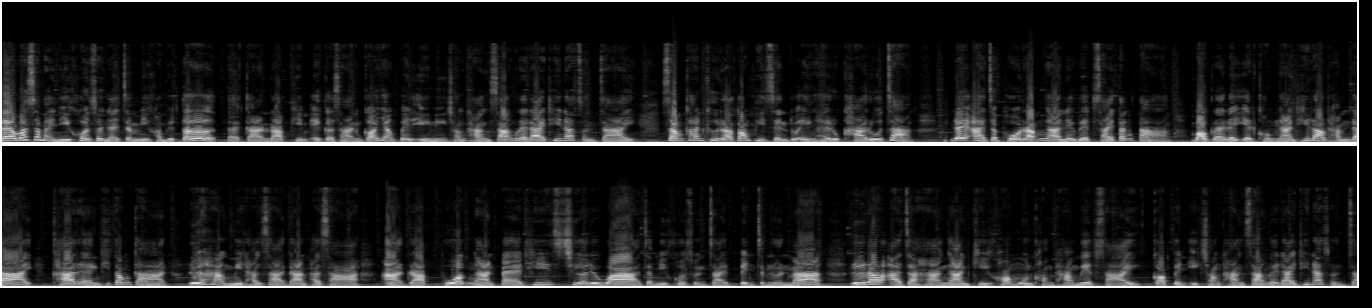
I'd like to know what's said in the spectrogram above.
แม้ว่าสมัยนี้คนส่วนใหญ่จะมีคอมพิวเตอร์ แต่การรับพิมพ์เอกสารก็ยังเป็นอีกหนึ่งช่องทางสร้างรายได้ที่น่าสนใจสำคัญคือเราต้องพรีเซนต์ตัวเองให้ลูกค้ารู้จัก ได้อาจจะโพสรับงานในเว็บไซต์ต่างๆ บอกรายละเอียดของงานที่เราทำได้ ค่าแรงที่ต้องการ หรือหากมีทักษะด้านภาษา อาจรับพวกงานแปลที่เชื่อได้ว่าจะมีคนสนใจเป็นจำนวนมาก หรือเราอาจจะหางานคีย์ข้อมูลของทางเว็บไซต์ ก็เป็นอีกช่องทางสร้างรายได้ที่น่าสนใจ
